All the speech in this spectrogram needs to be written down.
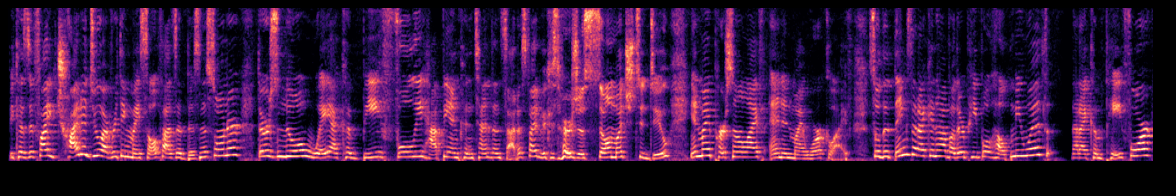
because if I try to do everything myself as a business owner, there's no way I could be fully happy and content and satisfied because there's just so much to do in my personal life and in my work life. So the things that I can have other people help me with that I can pay for,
